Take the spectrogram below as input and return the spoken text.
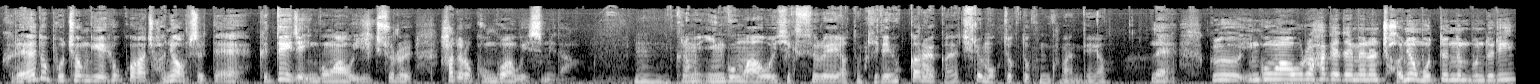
그래도 보청기의 효과가 전혀 없을 때 그때 이제 인공화호 이식술을 하도록 권고하고 있습니다. 음, 그러면 인공화호 이식술의 어떤 기대 효과랄까요? 치료 목적도 궁금한데요. 네. 그 인공화호를 하게 되면은 전혀 못 듣는 분들이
